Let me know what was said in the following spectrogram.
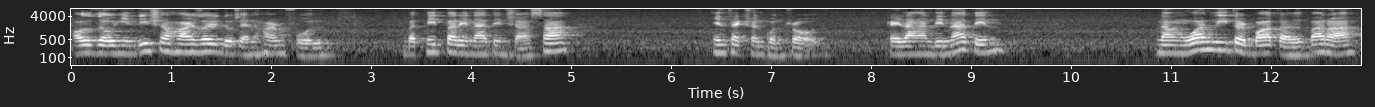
Although hindi siya hazardous and harmful, but need pa rin natin siya sa infection control. Kailangan din natin ng 1 liter bottle para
